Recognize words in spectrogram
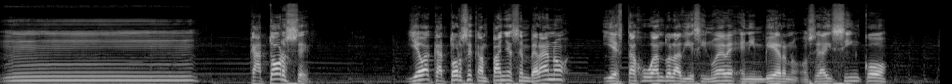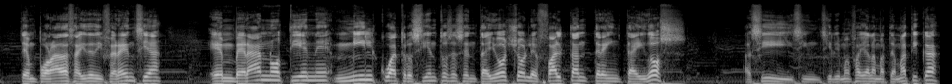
mm, 14. Lleva 14 campañas en verano y está jugando la 19 en invierno. O sea, hay 5 temporadas ahí de diferencia. En verano tiene 1468, le faltan 32. Así, sin, si me falla la matemática.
